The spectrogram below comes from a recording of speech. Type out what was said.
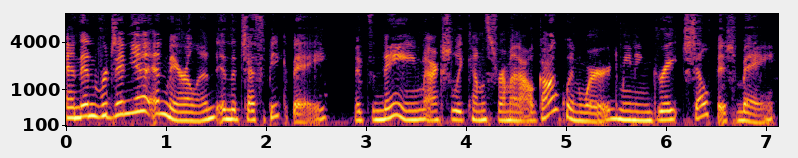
And in Virginia and Maryland, in the Chesapeake Bay, its name actually comes from an Algonquin word meaning great shellfish bay.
